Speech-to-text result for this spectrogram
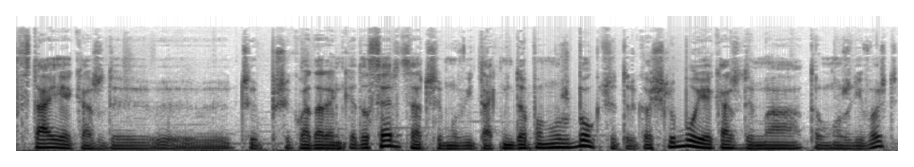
wstaje, każdy y, czy przykłada rękę do serca, czy mówi tak mi dopomóż Bóg, czy tylko ślubuje. Każdy ma tą możliwość.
